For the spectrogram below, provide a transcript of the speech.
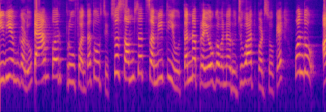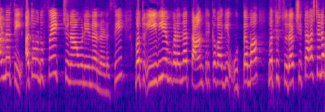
ಇವಿಎಂಗಳು ಟ್ಯಾಂಪರ್ ಪ್ರೂಫ್ ಅಂತ ತೋರಿಸಿತ್ತು. ಸೊ ಸಂಸತ್ ಸಮಿತಿಯು ತನ್ನ ಪ್ರಯೋಗವನ್ನ ರುಜುವಾತ್ ಪಡಿಸೋಕೆ ಒಂದು ಅಣತಿ ಅಥವಾ ಒಂದು ಫೇಕ್ ಚುನಾವಣೆಯನ್ನ ನಡೆಸಿ ಮತ್ತು ಇವಿಎಂಗಳನ್ನ ತಾಂತ್ರಿಕವಾಗಿ ಉತ್ತಮ ಮತ್ತು ಸುರಕ್ಷಿತ, ಅಷ್ಟೆಲ್ಲ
